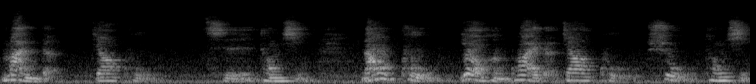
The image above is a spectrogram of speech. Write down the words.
慢的，叫苦持通行，然后苦又很快的，叫苦速通行。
